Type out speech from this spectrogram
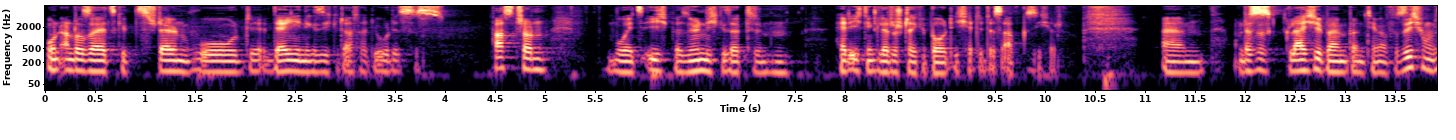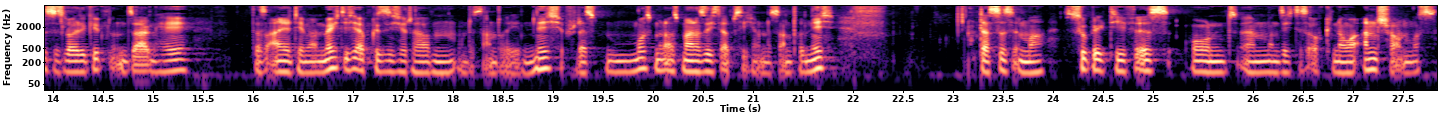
Und andererseits gibt es Stellen, wo der, derjenige sich gedacht hat, jo, das ist, passt schon, wo jetzt ich persönlich gesagt hätte, hm, hätte ich den Klettersteig gebaut, ich hätte das abgesichert. Ähm, und das ist das Gleiche beim, beim Thema Versicherung, dass es Leute gibt und sagen, hey, das eine Thema möchte ich abgesichert haben und das andere eben nicht. Oder das muss man aus meiner Sicht absichern und das andere nicht dass es immer subjektiv ist und ähm, man sich das auch genauer anschauen muss.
